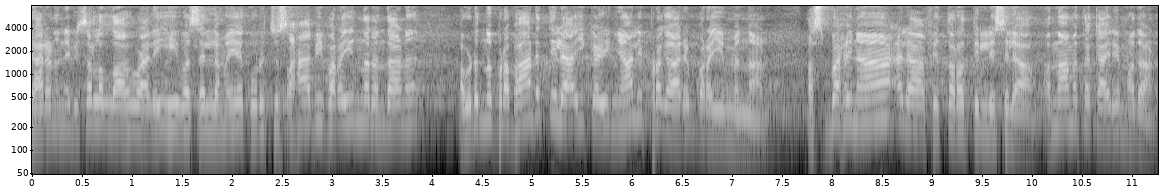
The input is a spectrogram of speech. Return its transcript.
കാരണം നബി സല്ലല്ലാഹു അലൈഹി വസല്ലമയെ കുറിച്ച് സഹാബി പറയുന്നത് എന്താണ്? അവിടുന്ന് പ്രഭാതത്തിലായി കഴിഞ്ഞാൽ ഇപ്രകാരം പറയുമെന്നാണ് അസ്ബഹന അല ഫിത്തറത്തിൽ ഇസ്ലാം. ഒന്നാമത്തെ കാര്യം അതാണ്.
